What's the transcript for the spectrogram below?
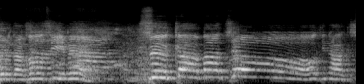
それではこのチーム。塚間町大きな拍手。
